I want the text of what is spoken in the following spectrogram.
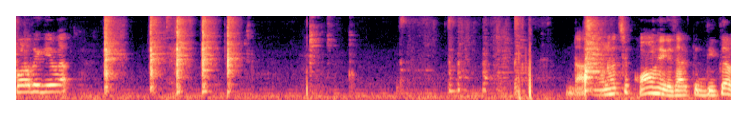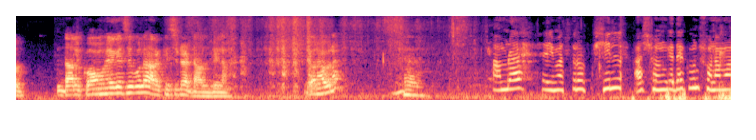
পড়ো দেখি এবার। ডাল মনে হচ্ছে কম হয়ে গেছে আর একটু দিতে হবে। ডাল কম হয়ে গেছে বলে আর কিছুটা ডাল দিলাম। এবার হবে না? আমরা এইমাত্র ফিল আর সঙ্গে দেখুন সোনামা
